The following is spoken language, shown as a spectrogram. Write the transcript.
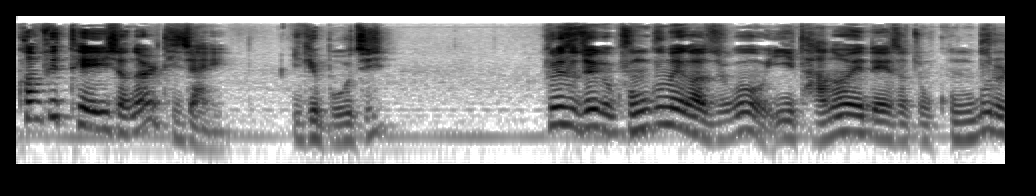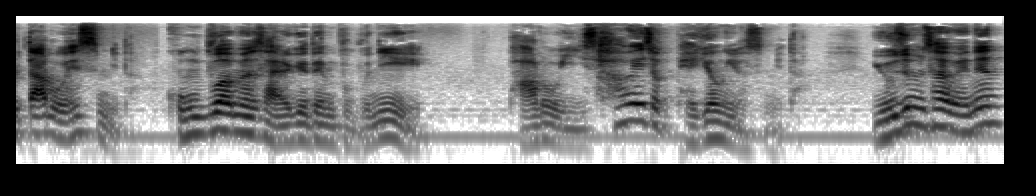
computational 디자인. 이게 뭐지? 그래서 저희가 궁금해가지고 이 단어에 대해서 좀 공부를 따로 했습니다. 공부하면서 알게 된 부분이 바로 이 사회적 배경이었습니다. 요즘 사회는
